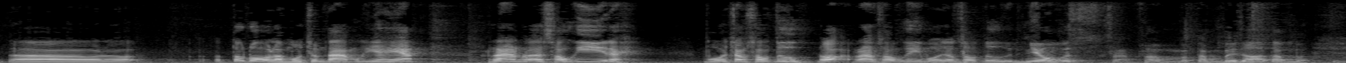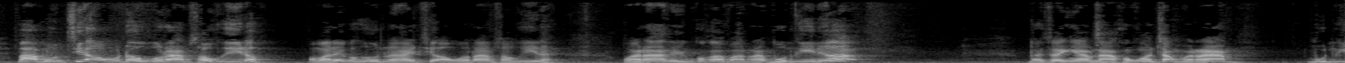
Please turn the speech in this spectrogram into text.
Uh, tốc độ là 1.8 GHz RAM nó là 6 GB này. Bộ trong 64 đó RAM 6 GB bộ trong 64 nhiều cái sản phẩm mà tầm bây giờ tầm 3 4 triệu đâu có RAM 6 GB đâu. Còn mà đây có hơn 2 triệu có RAM 6 GB này. Ngoài ra thì cũng có cả bản RAM 4 GB nữa. Để cho anh em nào không quan trọng về RAM 4 GB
